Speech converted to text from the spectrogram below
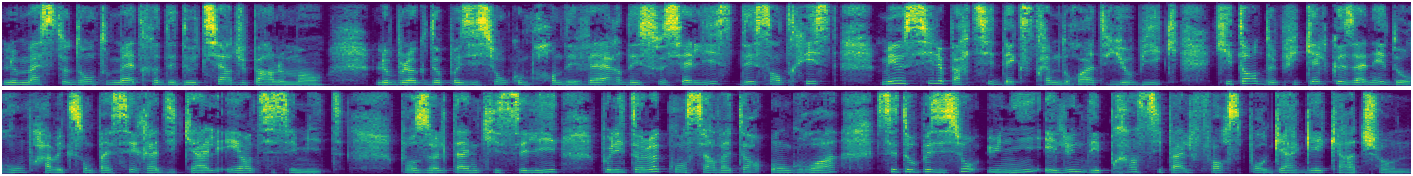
le mastodonte maître des deux tiers du Parlement. Le bloc d'opposition comprend des Verts, des socialistes, des centristes, mais aussi le parti d'extrême droite Jobbik, qui tente depuis quelques années de rompre avec son passé radical et antisémite. Pour Zoltán Kiseli, politologue conservateur hongrois, cette opposition unie est l'une des principales forces pour Gergely Karachon.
